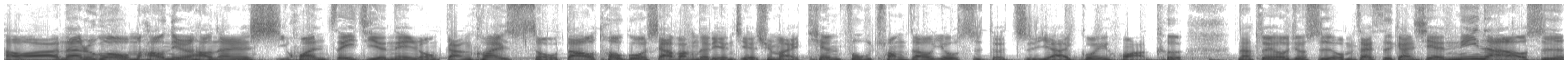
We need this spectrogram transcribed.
好啊，那如果我们好女人好男人喜欢这一集的内容，赶快手刀透过下方的链接去买《天赋创造优势的职涯规划课》。那最后就是我们再次感谢妮娜老师。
